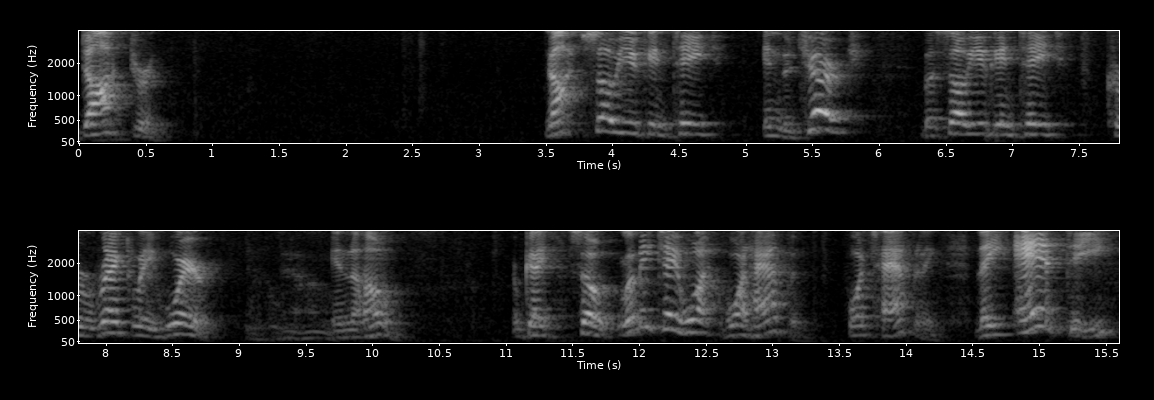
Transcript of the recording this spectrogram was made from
doctrine. Not so you can teach in the church, but so you can teach correctly where? In the home. Okay, so let me tell you what, what happened. What's happening. The ante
